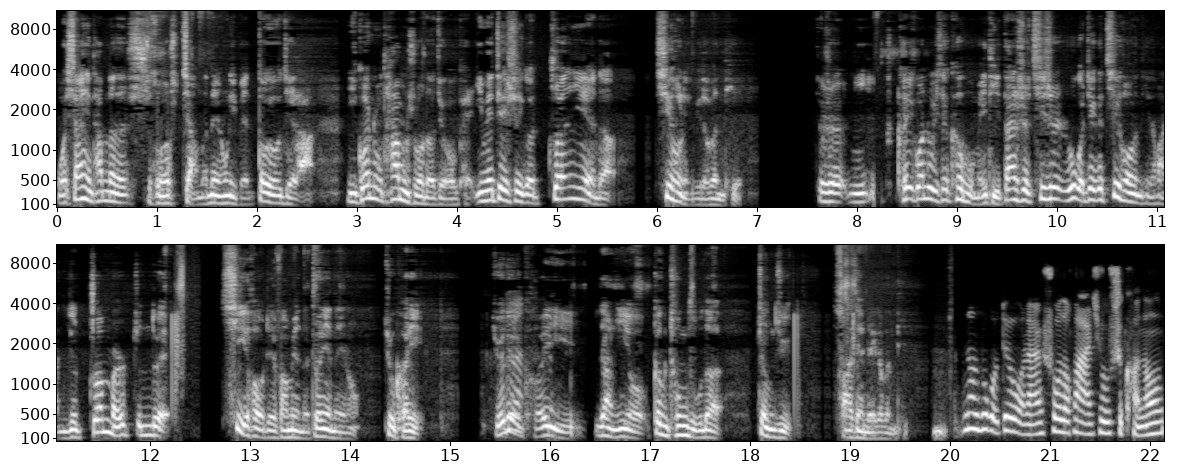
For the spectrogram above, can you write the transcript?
我相信他们的所讲的内容里边都有解答。你关注他们说的就 OK，因为这是一个专业的气候领域的问题。就是你可以关注一些科普媒体，但是其实如果这个气候问题的话，你就专门针对气候这方面的专业内容就可以，绝对可以让你有更充足的证据发现这个问题。那如果对我来说的话，就是可能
